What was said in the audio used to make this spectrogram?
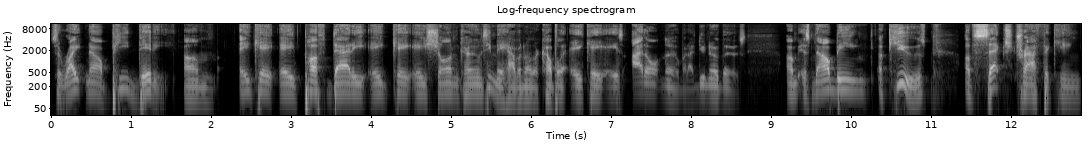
So right now, P Diddy, um, aka Puff Daddy, aka Sean Combs, he may have another couple of AKAs. I don't know, but I do know those. Um, is now being accused of sex trafficking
